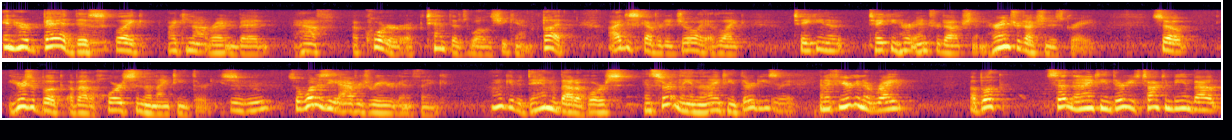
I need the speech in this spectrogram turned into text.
in her bed this Mm. like I cannot write in bed half a quarter or tenth as well as she can. But I discovered a joy of like taking a taking her introduction. Her introduction is great. So here's a book about a horse in the 1930s. Mm-hmm. So what is the average reader going to think? I don't give a damn about a horse, and certainly in the 1930s. Right. And if you're going to write a book set in the 1930s, talk to me about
